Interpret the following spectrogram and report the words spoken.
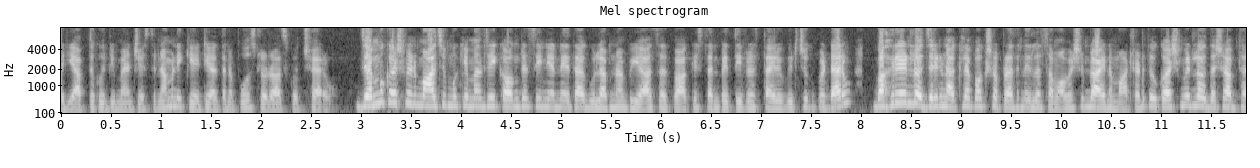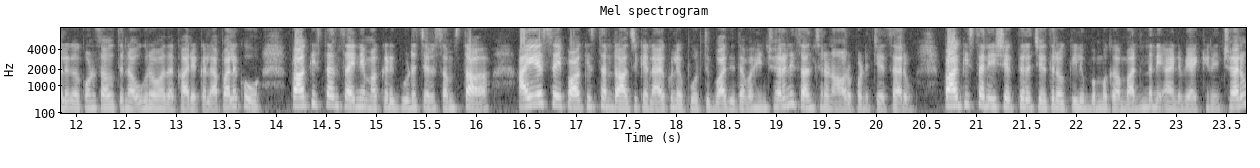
దర్యాప్తుకు డిమాండ్ చేస్తున్నామని కేటీఆర్ తన పోస్టులో రాసుకొచ్చారు. జమ్మూ కాశ్మీర్ మాజీ ముఖ్యమంత్రి కాంగ్రెస్ సీనియర్ నేత గులాం నబీ ఆజాద్ పాకిస్తాన్ పై తీవ్ర స్థాయిలో విరుచుకుపడ్డారు. బహ్రెయిన్లో జరిగిన అఖిలపక్ష ప్రతినిధుల సమావేశంలో ఆయన మాట్లాడుతూ కాశ్మీర్లో దశాబ్దాలుగా కొనసాగుతున్న ఉగ్రవాద కార్యకలాపాలకు పాకిస్తాన్ సైన్యం అక్కడి గూఢచర సంస్థ ఐఎస్ఐ పాకిస్తాన్ రాజకీయ నాయకులే పూర్తి బాధ్యత వహించారని సంచలన ఆరోపణ చేశారు. పాకిస్తాన్ ఈ శక్తుల చేతిలో కీలుబొమ్మగా మారిందని ఆయన వ్యాఖ్యానించారు.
